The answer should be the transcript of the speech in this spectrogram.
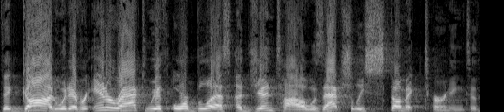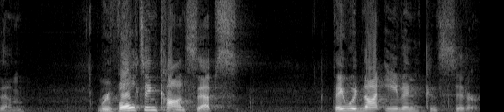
that God would ever interact with or bless a Gentile was actually stomach turning to them revolting concepts they would not even consider.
